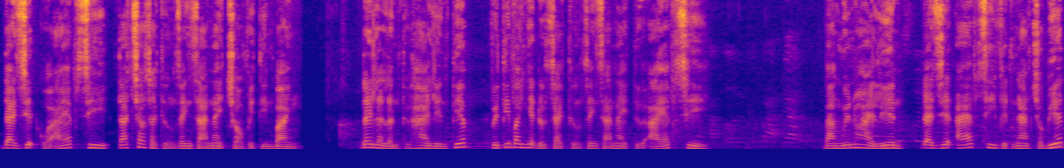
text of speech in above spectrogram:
đại diện của IFC đã trao giải thưởng danh giá này cho Vietinbank. Đây là lần thứ hai liên tiếp Vietinbank nhận được giải thưởng danh giá này từ IFC. Bà Nguyễn Hoài Liên, đại diện IFC Việt Nam cho biết,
